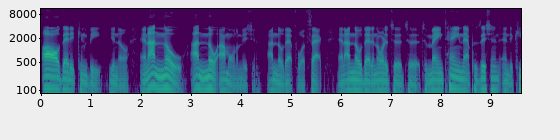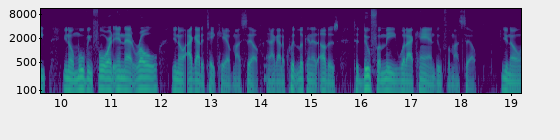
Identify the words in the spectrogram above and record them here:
all that it can be, you know. And I know, I know I'm on a mission. I know that for a fact. And I know that in order to to to maintain that position and to keep, you know, moving forward in that role, you know, I got to take care of myself and I got to quit looking at others to do for me what I can do for myself you know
